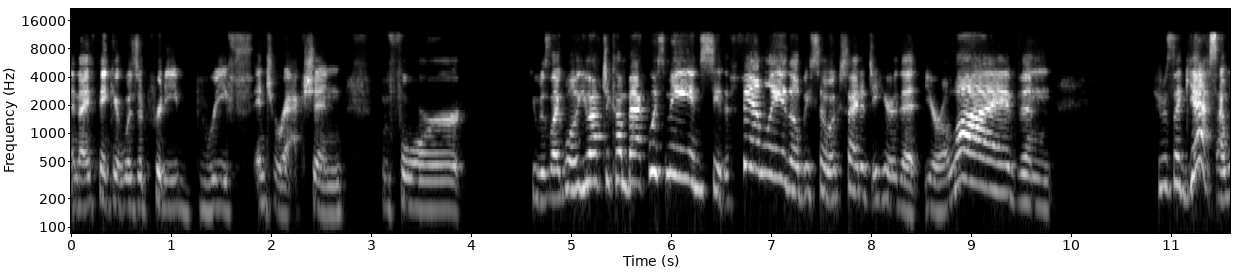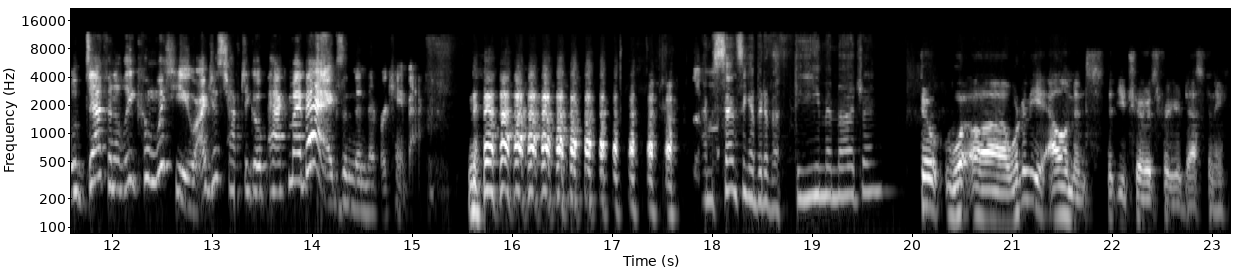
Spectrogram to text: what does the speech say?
and I think it was a pretty brief interaction before he was like, "Well, you have to come back with me and see the family. They'll be so excited to hear that you're alive." And he was like, "Yes, I will definitely come with you. I just have to go pack my bags," and then never came back. I'm sensing a bit of a theme emerging. So uh, what are the elements that you chose for your destiny?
